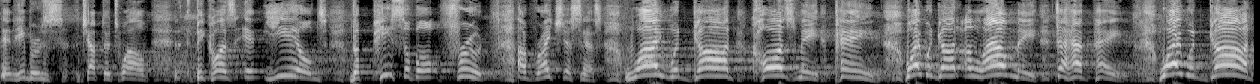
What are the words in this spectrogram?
in Hebrews chapter 12 because it yields the peaceable fruit of righteousness. Why would God cause me pain? Why would God allow me to have pain? Why would God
